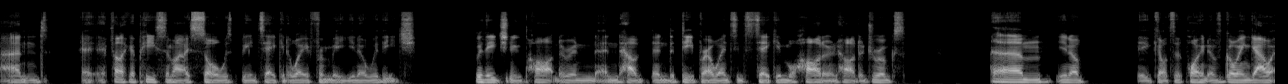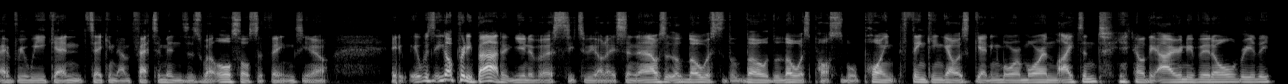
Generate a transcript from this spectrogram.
and it felt like a piece of my soul was being taken away from me you know with each with each new partner and and how and the deeper I went into taking more harder and harder drugs. Um, you know, it got to the point of going out every weekend, taking amphetamines as well, all sorts of things, you know. It, it was it got pretty bad at university to be honest and I was at the lowest of the low the lowest possible point thinking I was getting more and more enlightened you know the irony of it all really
